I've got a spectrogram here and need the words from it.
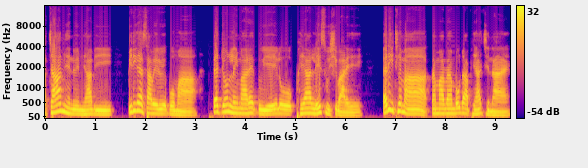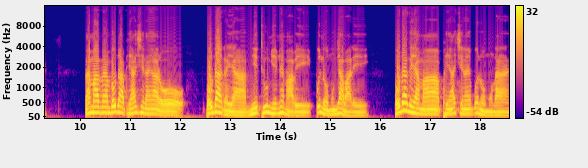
အချားမြင်တွေများပြီးပိဋကတ်စာပေတွေအပေါ်မှာတက်ကျွန်းလိမ်မာတဲ့သူရေလို့ဖျားလေးဆူရှိပါတယ်အဲ့ဒီအထက်မှာတမ္မာတန်ဗုဒ္ဓဘုရားရှင်တိုင်းတမ္မာတန်ဗုဒ္ဓဘုရားရှင်တိုင်းကတော့ဗုဒ္ဓဂယာမြေထူးမြေမြတ်မှာပဲပွင့်တော်မူကြပါတယ်ဗုဒ္ဓဂယာမှာဘုရားရှင်တိုင်းပွင့်တော်မူတိုင်း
